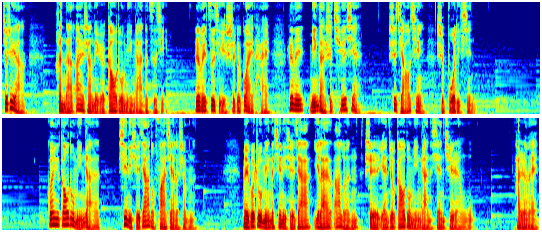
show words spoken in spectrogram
就这样，很难爱上那个高度敏感的自己，认为自己是个怪胎，认为敏感是缺陷，是矫情，是玻璃心。关于高度敏感，心理学家都发现了什么呢？美国著名的心理学家伊莱恩·阿伦是研究高度敏感的先驱人物。他认为，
